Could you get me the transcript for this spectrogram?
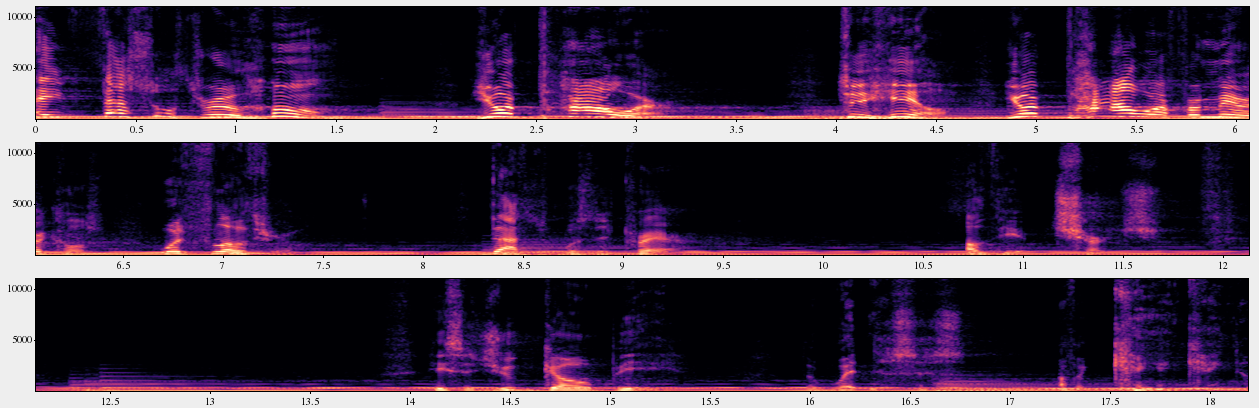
a vessel through whom your power to heal, your power for miracles would flow through. That was the prayer of the church. He said, You go be the witnesses of a king and kingdom.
